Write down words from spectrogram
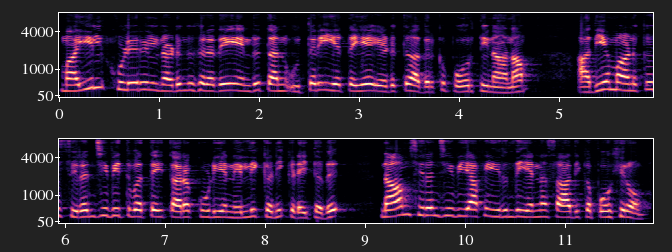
மயில் குளிரில் நடுங்குகிறதே என்று தன் உத்தரியத்தையே எடுத்து அதற்கு போர்த்தினானாம். அதியமானுக்கு சிரஞ்சீவித்துவத்தை தரக்கூடிய நெல்லிக்கனி கிடைத்தது. நாம் சிரஞ்சீவியாக இருந்து என்ன சாதிக்கப் போகிறோம்?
